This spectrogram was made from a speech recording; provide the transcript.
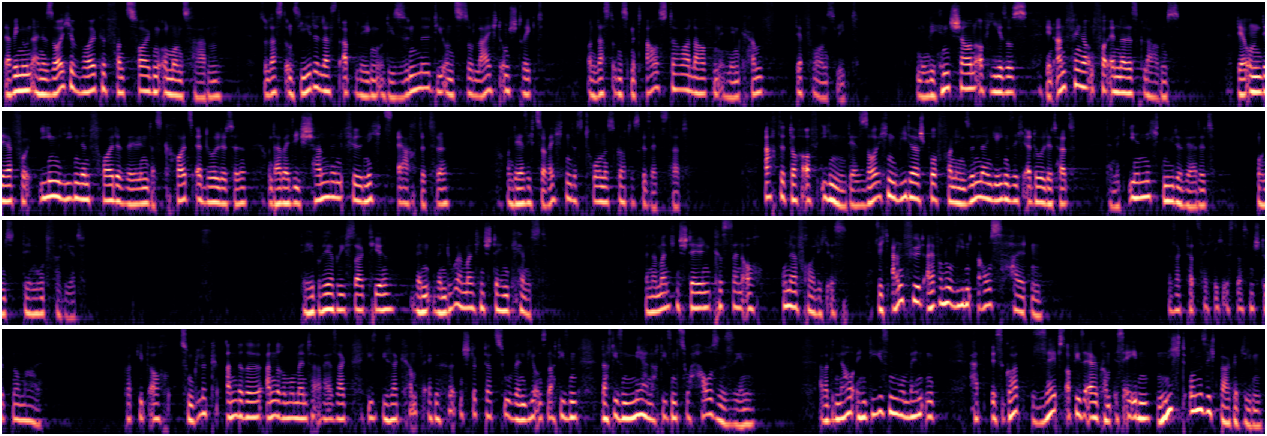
Da wir nun eine solche Wolke von Zeugen um uns haben, so lasst uns jede Last ablegen und die Sünde, die uns so leicht umstrickt, und lasst uns mit Ausdauer laufen in dem Kampf, der vor uns liegt, indem wir hinschauen auf Jesus, den Anfänger und Vollender des Glaubens, der um der vor ihm liegenden Freude willen das Kreuz erduldete und dabei die Schande für nichts erachtete und der sich zur Rechten des Thrones Gottes gesetzt hat Achtet doch auf ihn, der solchen Widerspruch von den Sündern gegen sich erduldet hat, damit ihr nicht müde werdet und den Mut verliert. Der Hebräerbrief sagt hier, wenn, wenn du an manchen Stellen kämpfst, wenn an manchen Stellen Christsein auch unerfreulich ist, sich anfühlt einfach nur wie ein Aushalten, er sagt, tatsächlich ist das ein Stück normal. Gott gibt auch zum Glück andere, andere Momente, aber er sagt, dies, dieser Kampf, er gehört ein Stück dazu, wenn wir uns nach diesem, nach diesem Meer, nach diesem Zuhause sehen. Aber genau in diesen Momenten hat, ist Gott selbst auf diese Erde gekommen, ist er eben nicht unsichtbar geblieben.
